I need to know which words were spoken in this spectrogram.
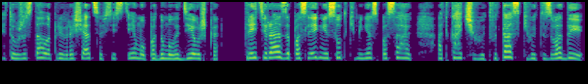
Это уже стало превращаться в систему, подумала девушка. Третий раз за последние сутки меня спасают, откачивают, вытаскивают из воды.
